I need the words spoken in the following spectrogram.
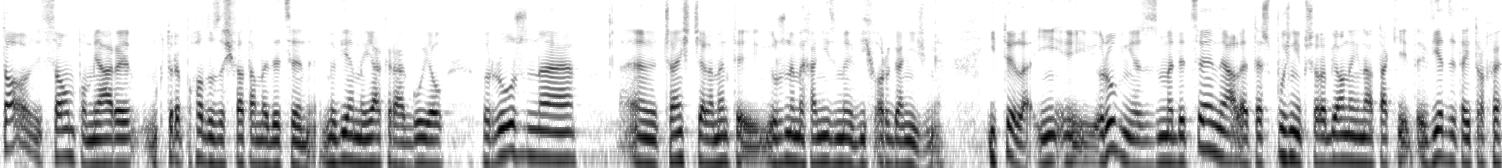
to są pomiary, które pochodzą ze świata medycyny. My wiemy, jak reagują różne e, części, elementy, różne mechanizmy w ich organizmie. I tyle. I, I, również z medycyny, ale też później przerobionej na takiej wiedzy tej trochę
